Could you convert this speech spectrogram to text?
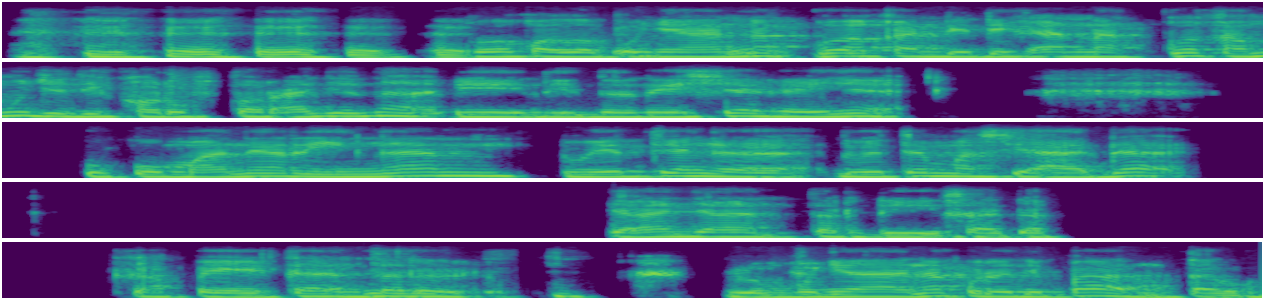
Gue kalau punya anak gue akan didik anak gue kamu jadi koruptor aja nak di, di Indonesia kayaknya hukumannya ringan duitnya nggak duitnya masih ada. Jangan-jangan ntar disadap KPK ntar belum punya anak udah dipantau.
